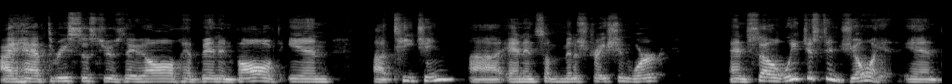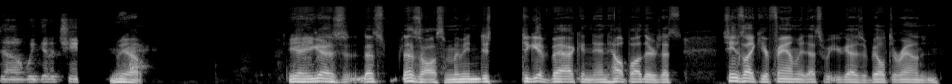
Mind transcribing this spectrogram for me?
I have three sisters. They all have been involved in uh, teaching uh, and in some administration work. And so we just enjoy it and uh, we get a chance. Yeah. Yeah, you guys, that's that's awesome. I mean, just to give back and, and help others, that's seems like your family. That's what you guys are built around. And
